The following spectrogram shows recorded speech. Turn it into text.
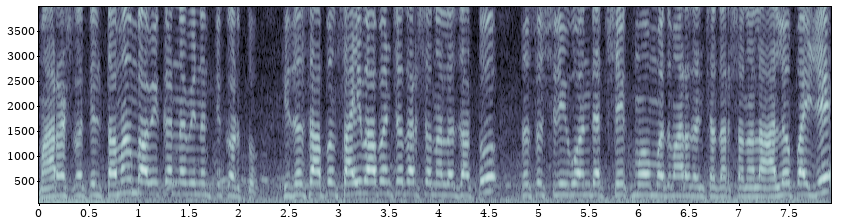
महाराष्ट्रातील तमाम भाविकांना विनंती करतो की जसं आपण साईबाबांच्या दर्शनाला जातो तसं श्रीगोंद्यात शेख मोहम्मद महाराजांच्या दर्शनाला आलं पाहिजे.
